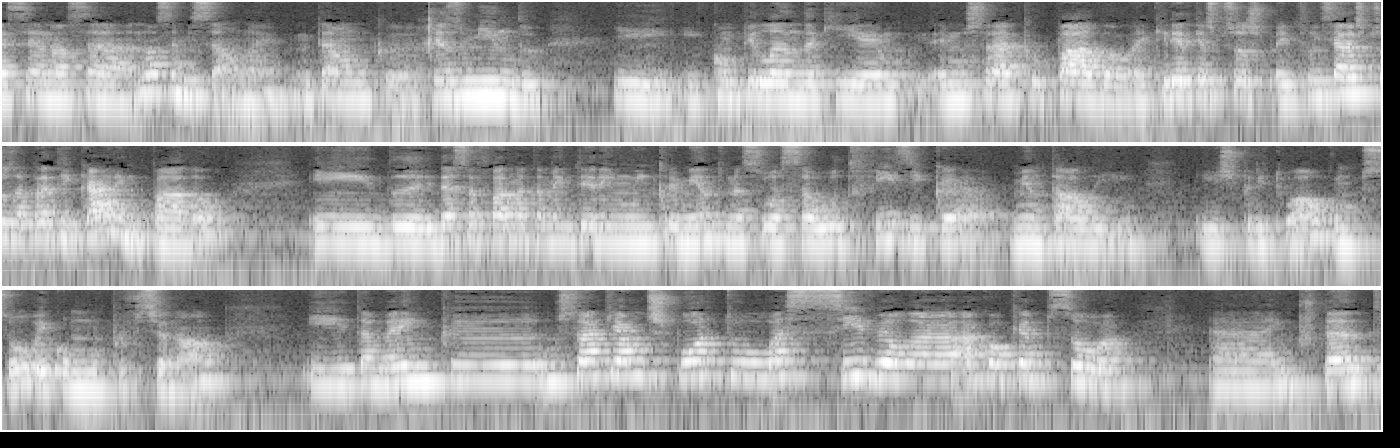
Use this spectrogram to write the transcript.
essa é a nossa, nossa missão, não é? Então, que, resumindo e, e, compilando aqui, é, é, mostrar que o paddle é querer que as pessoas, é influenciar as pessoas a praticarem paddle e de, dessa forma também terem um incremento na sua saúde física, mental e, e espiritual, como pessoa e como profissional. E também que mostrar que é um desporto acessível a, a qualquer pessoa, uh, importante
